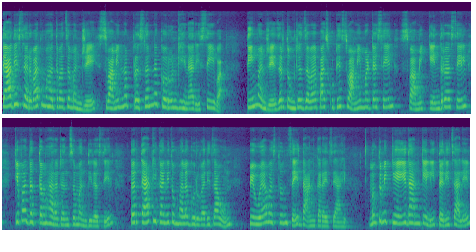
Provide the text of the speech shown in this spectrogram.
त्याआधी सर्वात महत्त्वाचं म्हणजे स्वामींना प्रसन्न करून घेणारी सेवा. ती म्हणजे जर तुमच्या जवळपास कुठे स्वामी मठ असेल स्वामी केंद्र असेल किंवा दत्त महाराजांचं मंदिर असेल तर त्या ठिकाणी तुम्हाला गुरुवारी जाऊन पिवळ्या वस्तूंचे दान करायचे आहे. मग तुम्ही केळी दान केली तरी चालेल.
